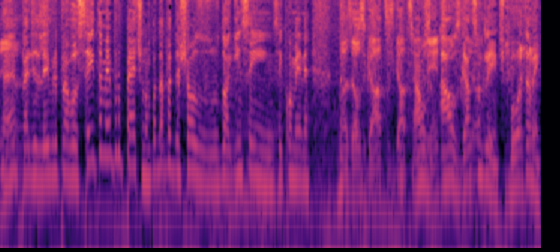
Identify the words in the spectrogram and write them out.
É, pede delivery pra você e também pro pet. Não dá pra deixar os, os doguinhos sem, sem comer, né? Mas é os gatos, os gatos são Ah, clientes. ah, os gatos são clientes. Boa também.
